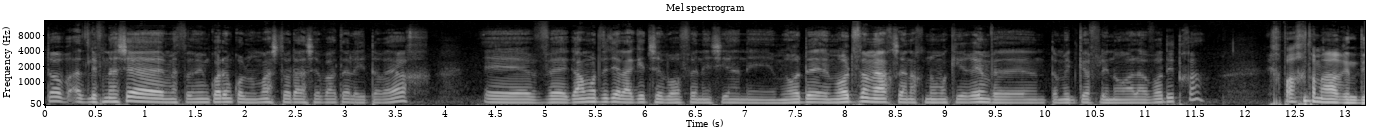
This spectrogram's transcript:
טוב, אז לפני שמסיימים, קודם כל ממש תודה שבאת להתארח. אה, וגם רציתי להגיד שבאופן אישי אני מאוד, אה, מאוד שמח שאנחנו מכירים, ותמיד כיף לי נורא לעבוד איתך. איך ברחת מה-R&D?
